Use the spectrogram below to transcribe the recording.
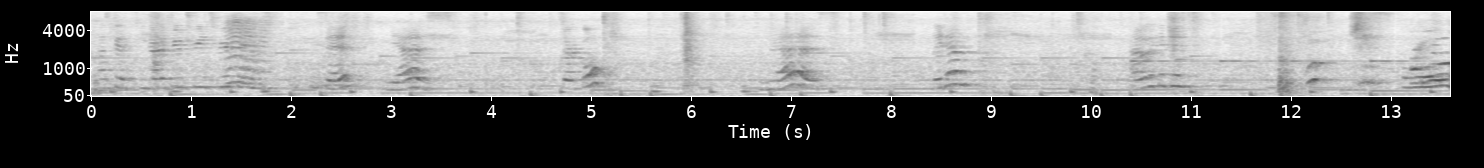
That's good. You got a few treats for your fans. Sit. Yes. Circle. Yes. Lay down. Now look at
